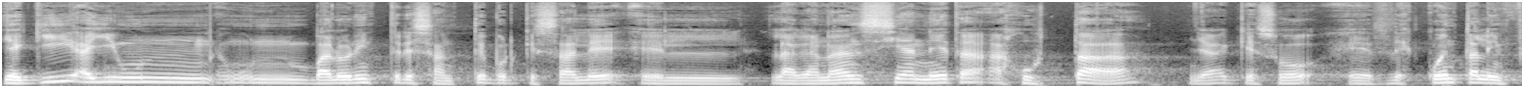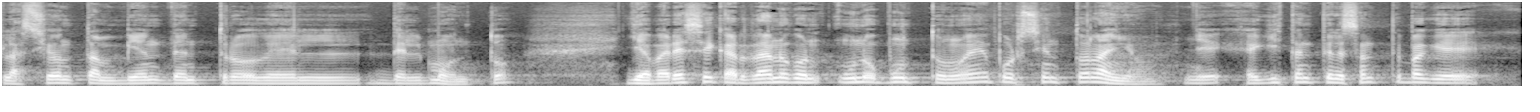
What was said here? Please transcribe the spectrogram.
Y aquí hay un, valor interesante porque sale la ganancia neta ajustada ¿ya? que eso eh, descuenta la inflación también dentro del, del monto, y aparece Cardano con 1.9% al año. Y aquí está interesante para que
